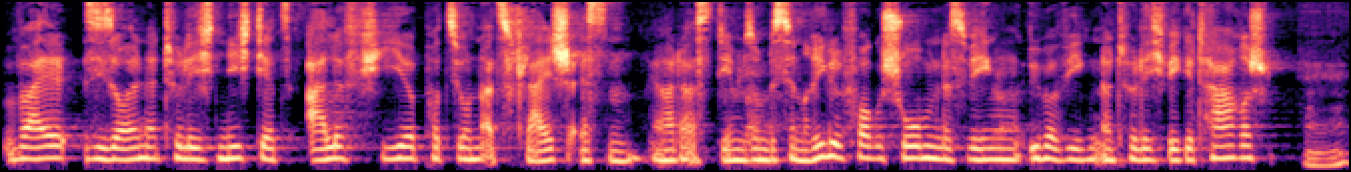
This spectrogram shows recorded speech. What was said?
weil sie sollen natürlich nicht jetzt alle vier Portionen als Fleisch essen. Ja, da ist dem so ein bisschen Riegel vorgeschoben, deswegen überwiegend natürlich vegetarisch. Mhm.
